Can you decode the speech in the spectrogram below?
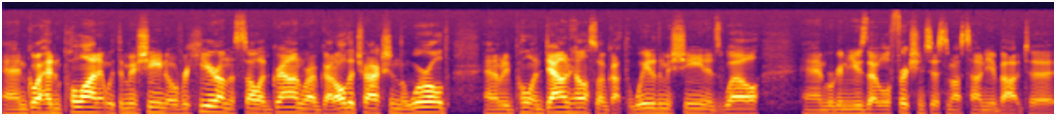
and go ahead and pull on it with the machine over here on the solid ground where I've got all the traction in the world and I'm gonna be pulling downhill so I've got the weight of the machine as well and we're gonna use that little friction system I was telling you about to,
